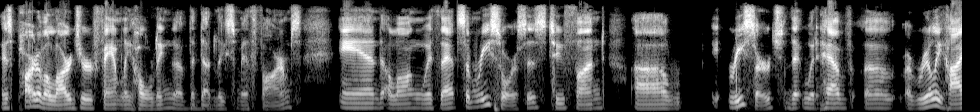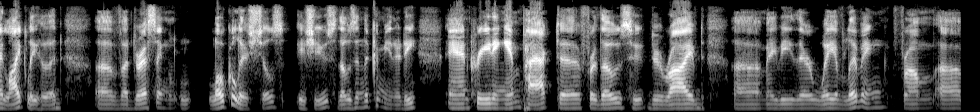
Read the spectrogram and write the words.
as part of a larger family holding of the Dudley Smith Farms, and along with that, some resources to fund uh, research that would have uh, a really high likelihood of addressing local issues, issues, those in the community, and creating impact uh, for those who derived uh, maybe their way of living from uh,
